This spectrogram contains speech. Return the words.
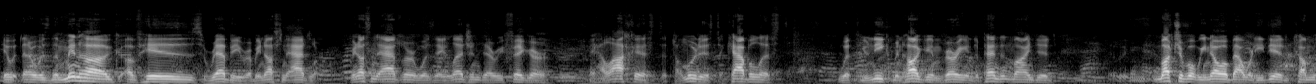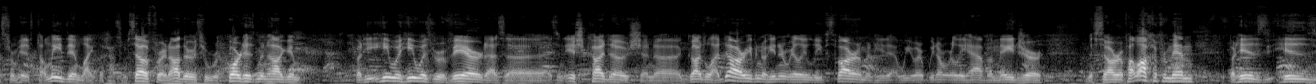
it, that it was the minhag of his Rebbe, Rabbi Nosson Adler. Rabbi Nosson Adler was a legendary figure, a halachist, a Talmudist, a Kabbalist, with unique minhagim, very independent-minded. Much of what we know about what he did comes from his Talmidim, like the Chasim Sofer and others who record his minhagim. But he, he, he was revered as, a, as an Ish Kadosh and a Gadol Hadar, even though he didn't really leave Svarim, and he, we, we don't really have a major Messiah of Halacha from him. But his, his,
